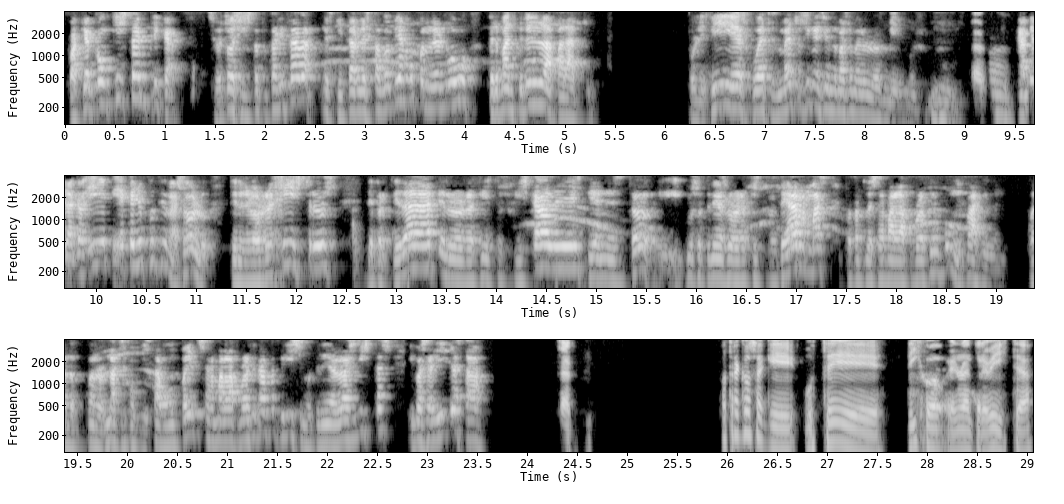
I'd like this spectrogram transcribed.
Cualquier conquista implica, sobre todo si está totalizada, es quitar el Estado viejo, poner el nuevo, pero mantener el aparato policías, jueces, maestros siguen siendo más o menos los mismos. Y aquello funciona solo. Tienes los registros de propiedad, tienes los registros fiscales, tienes todo, incluso tenías los registros de armas, por tanto desarmar a la población fue muy fácil. Cuando, cuando los nazis conquistaban un país, desarmar a la población era facilísimo. Tenías las listas, ibas allí y ya estaba. Claro. Otra cosa que usted dijo en una entrevista,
